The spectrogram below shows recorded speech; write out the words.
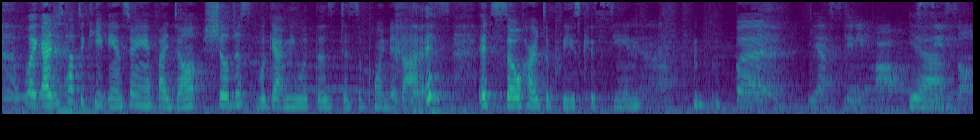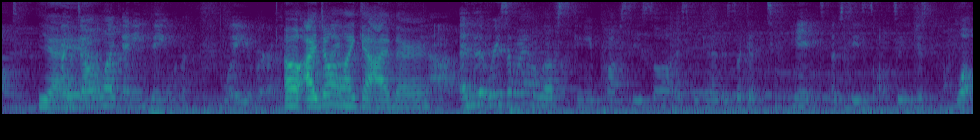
like I just have to keep answering. If I don't, she'll just look at me with those disappointed eyes. It's so hard to please Christine. Yeah. But yeah, skinny pop. Yeah. Sea salt. Yeah. I yeah, don't yeah. like anything with a flavor. Like, Oh, I don't like it either. Yeah. And the reason why I love skinny pop sea want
